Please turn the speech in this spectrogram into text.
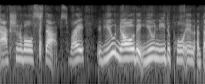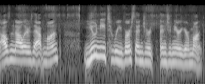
actionable steps, right? If you know that you need to pull in $1,000 that month, you need to reverse engineer your month.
